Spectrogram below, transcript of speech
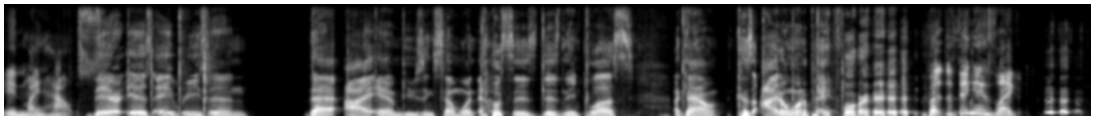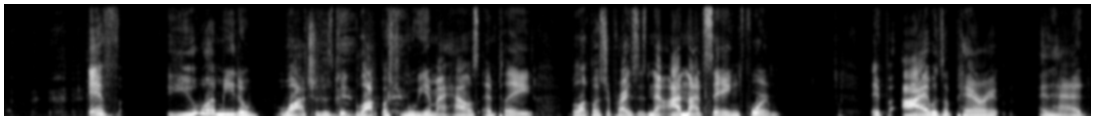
in my house. there is a reason that I am using someone else's Disney Plus account because I don't want to pay for it. But the thing is, like, if you want me to watch this big blockbuster movie in my house and play blockbuster prices, now I'm not saying for if I was a parent and had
